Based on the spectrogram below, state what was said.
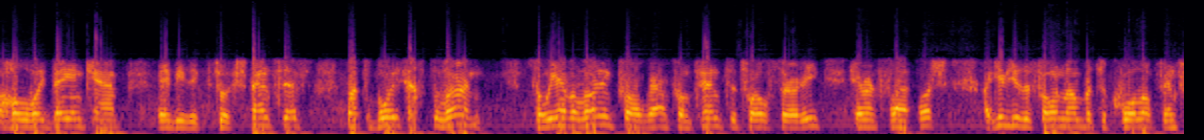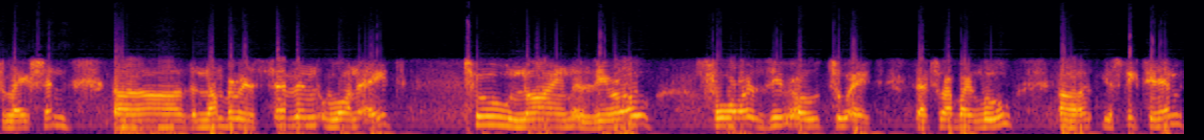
a whole day in camp. Maybe it's too expensive, but the boys have to learn. So we have a learning program from 10 to 12:30 here in Flatbush. I give you the phone number to call up information. Uh, the number is 718 290 4028. That's Rabbi Lew. Uh, you speak to him,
